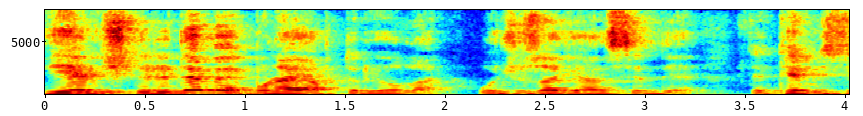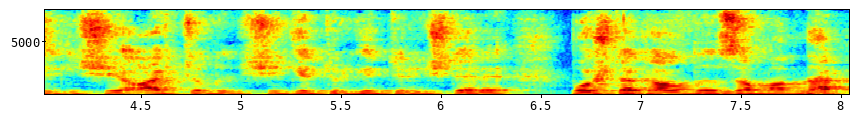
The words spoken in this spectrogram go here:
diğer işleri de mi buna yaptırıyorlar? Ucuza gelsin diye. İşte temizlik işi, aşçılık işi, getir getir işleri boşta kaldığı zamanlar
